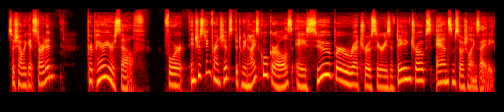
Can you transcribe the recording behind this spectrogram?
So, shall we get started? Prepare yourself for interesting friendships between high school girls, a super retro series of dating tropes, and some social anxiety.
